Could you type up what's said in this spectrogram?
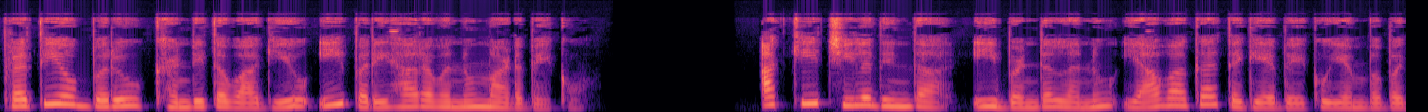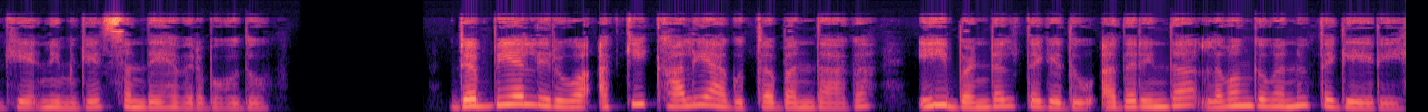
ಪ್ರತಿಯೊಬ್ಬರೂ ಖಂಡಿತವಾಗಿಯೂ ಈ ಪರಿಹಾರವನ್ನು ಮಾಡಬೇಕು. ಅಕ್ಕಿ ಚೀಲದಿಂದ ಈ ಬಂಡಲ್ ಅನ್ನು ಯಾವಾಗ ತೆಗೆಯಬೇಕು ಎಂಬ ಬಗ್ಗೆ ನಿಮಗೆ ಸಂದೇಹವಿರಬಹುದು. ಡಬ್ಬಿಯಲ್ಲಿರುವ ಅಕ್ಕಿ ಖಾಲಿಯಾಗುತ್ತಾ ಬಂದಾಗ ಈ ಬಂಡಲ್ ತೆಗೆದು ಅದರಿಂದ ಲವಂಗವನ್ನು ತೆಗೆಯಿರಿ.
